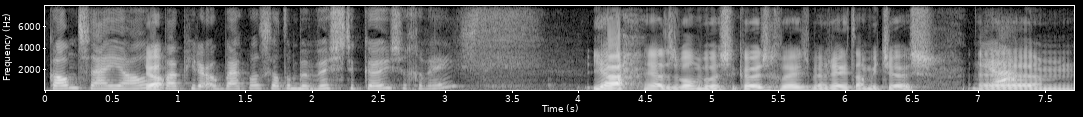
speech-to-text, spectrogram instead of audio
kant, zei je al, ja. heb je er ook bij was. Is dat een bewuste keuze geweest? Ja, ja, dat is wel een bewuste keuze geweest. Ik ben reet ambitieus. Ehm,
